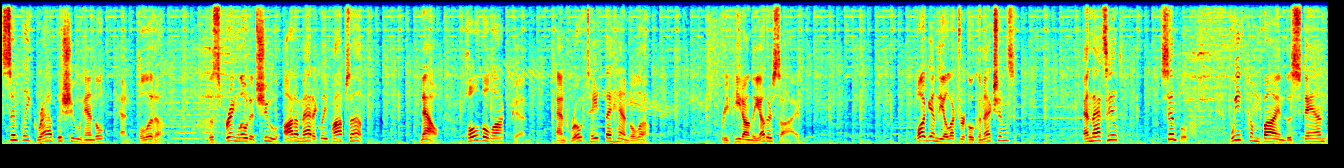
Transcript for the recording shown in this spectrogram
simply grab the shoe handle and pull it up. The spring-loaded shoe automatically pops up. Now, pull the lock pin and rotate the handle up. Repeat on the other side. Plug in the electrical connections, and that's it. Simple. We've combined the stand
